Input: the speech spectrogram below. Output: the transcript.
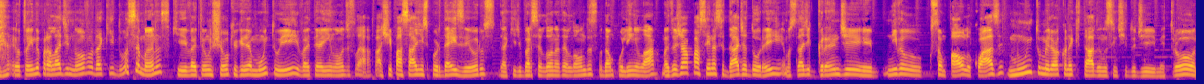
eu tô indo pra lá de novo daqui duas semanas, que vai ter um show que eu queria muito ir, vai ter aí em Londres. Falei, ah, achei passagens por 10 euros daqui de Barcelona até Londres, vou dar um pulinho lá. Mas eu já passei na cidade, adorei. É uma cidade grande, nível São Paulo quase, muito melhor conectado no sentido de metrô,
